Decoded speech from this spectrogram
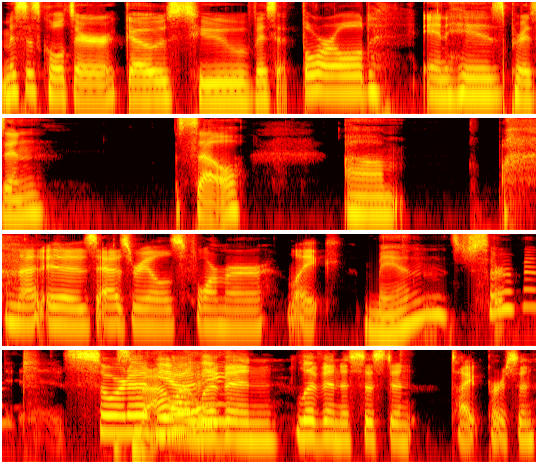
Mrs. Coulter goes to visit Thorold in his prison cell. Um, And that is Asriel's former like manservant, sort of yeah valet? live-in live-in assistant type person.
